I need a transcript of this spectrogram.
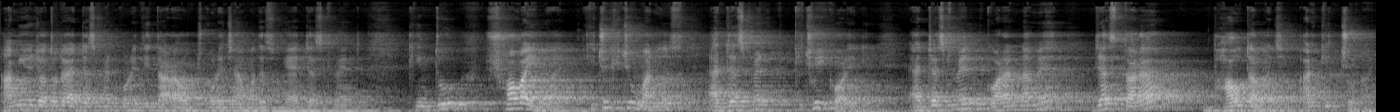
আমিও যতটা অ্যাডজাস্টমেন্ট করেছি, তারাও করেছে আমাদের সঙ্গে অ্যাডজাস্টমেন্ট কিন্তু সবাই নয়, কিছু কিছু মানুষ অ্যাডজাস্টমেন্ট কিছুই করেনি। অ্যাডজাস্টমেন্ট করার নামে জাস্ট তারা ভাওতাবাজি, আর কিচ্ছু নয়।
